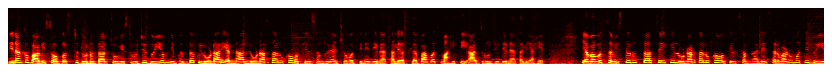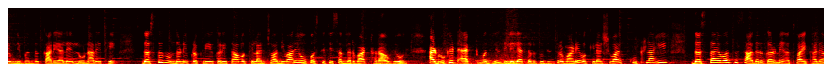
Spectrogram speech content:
दिनांक बावीस ऑगस्ट दोन हजार चोवीस रोजी दुय्यम निबंधक लोणार यांना लोणार तालुका वकील संघ यांच्या वतीने देण्यात आले असल्याबाबत माहिती आज रोजी देण्यात आली आहे. याबाबत सविस्तर वृत्त असे की लोणार तालुका वकील संघाने सर्वानुमते दुय्यम निबंधक कार्यालय लोणार येथे दस्त नोंदणी प्रक्रियेकरिता वकिलांच्या अनिवार्य उपस्थिती संदर्भात ठराव घेऊन ॲडव्होकेट ॲक्टमधील दिलेल्या तरतुदींप्रमाणे वकिलाशिवाय कुठलाही दस्तऐवज सादर कर करणे अथवा एखाद्या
